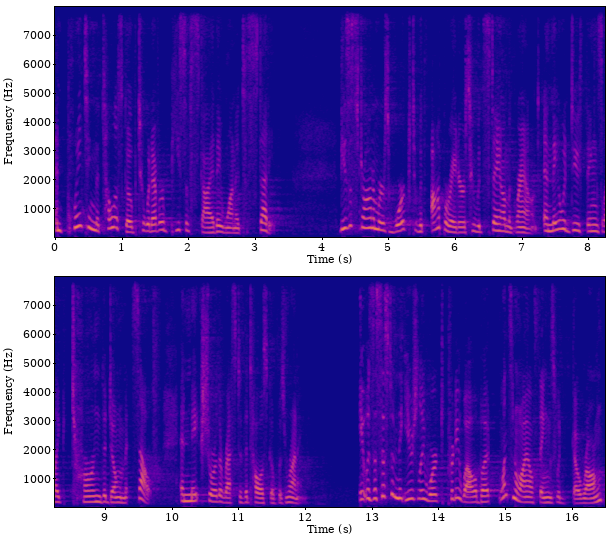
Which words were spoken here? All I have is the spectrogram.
and pointing the telescope to whatever piece of sky they wanted to study. These astronomers worked with operators who would stay on the ground, and they would do things like turn the dome itself and make sure the rest of the telescope was running. It was a system that usually worked pretty well, but once in a while things would go wrong.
